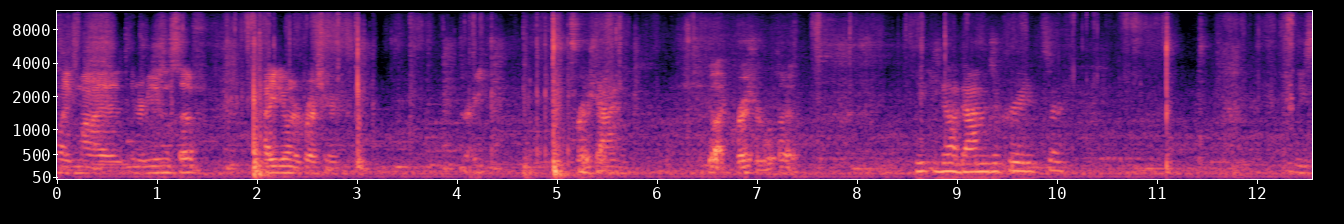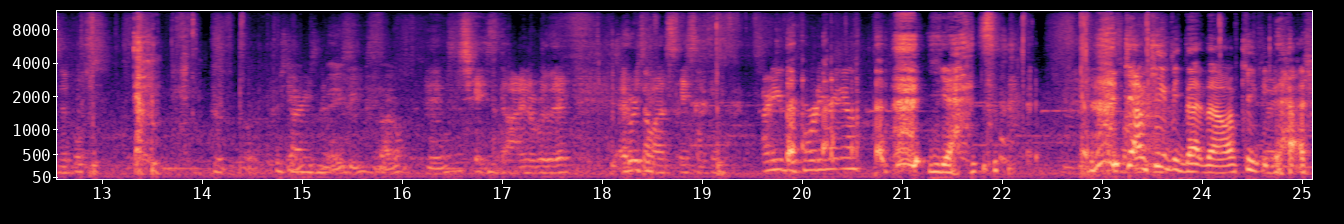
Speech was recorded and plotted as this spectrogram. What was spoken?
like my interviews and stuff. How you do under pressure? Great. First diamond. You like pressure, what's that? You, you know how diamonds are created, sir? These nipples. First diamonds. Maybe, I don't know. Jay's dying over there. Every time I say something. Are you recording right now? yes. yeah, I'm keeping that though. I'm keeping that.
